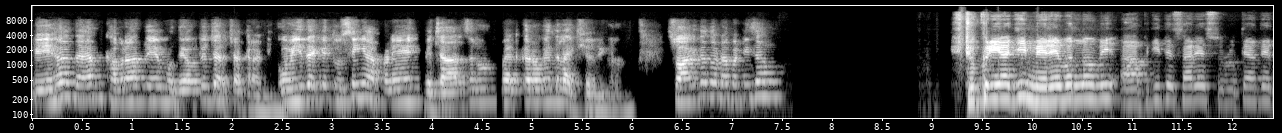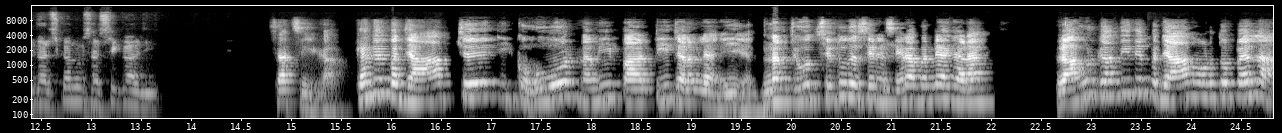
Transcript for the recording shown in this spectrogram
ਬੇਹੱਦ ਅਹਿਮ ਖਬਰਾਂ ਤੇ ਮੁੱਦਿਆਂ ਉੱਤੇ ਚਰਚਾ ਕਰਾਂਗੇ। ਉਮੀਦ ਹੈ ਕਿ ਤੁਸੀਂ ਆਪਣੇ ਵਿਚਾਰ ਜ਼ਰੂਰ ਕਮੈਂਟ ਕਰੋਗੇ ਤੇ ਲਾਈਕ ਸ਼ੇਅਰ ਵੀ ਕਰੋਗੇ। ਸਵਾਗਤ ਹੈ ਤੁਹਾਡਾ ਪੱਟੀ ਸਾਹਿਬ। ਸ਼ੁਕਰੀਆ ਜੀ ਮੇਰੇ ਵੱਲੋਂ ਵੀ ਆਪ ਜੀ ਤੇ ਸਾਰੇ ਸਰੋਤਿਆਂ ਤੇ ਦਰਸ਼ਕਾਂ ਨੂੰ ਸਤਿ ਸ੍ਰੀ ਅਕਾਲ ਜੀ। ਸਤਿ ਸ੍ਰੀ ਅਕਾਲ। ਕਹਿੰਦੇ ਪੰਜਾਬ 'ਚ ਇੱਕ ਹੋਰ ਨਵੀਂ ਪਾਰਟੀ ਜਨਮ ਲੈ ਰਹੀ ਹੈ। ਨਵਜੋਤ ਸਿੱਧੂ ਦੇ ਸਿਰੇ ਸਿਹਰਾ ਬੰਨਿਆ ਜਾਣਾ ਰਾਹੁਲ ਗਾਂਧੀ ਦੇ ਪੰਜਾਬ ਆਉਣ ਤੋਂ ਪਹਿਲਾਂ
